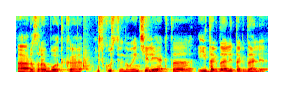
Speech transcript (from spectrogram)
а, разработка искусственного интеллекта и так далее, и так далее.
